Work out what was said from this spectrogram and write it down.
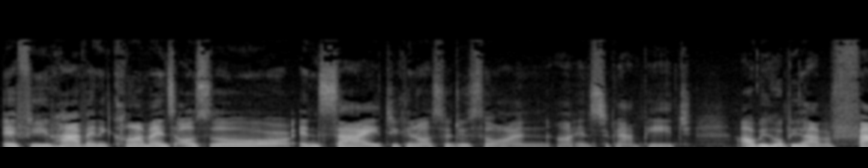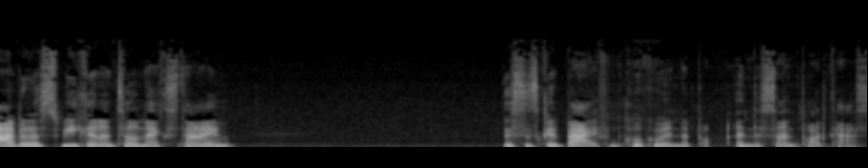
if you have any comments also or insight, you can also do so on our Instagram page. Uh, we hope you have a fabulous week, and until next time. This is Goodbye from Coco and the, po- and the Sun podcast.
